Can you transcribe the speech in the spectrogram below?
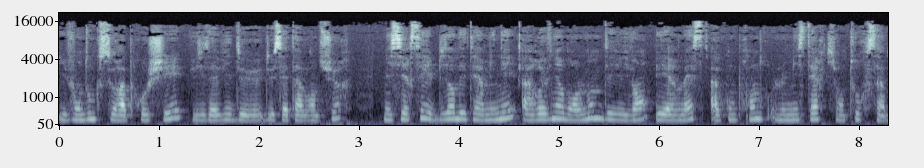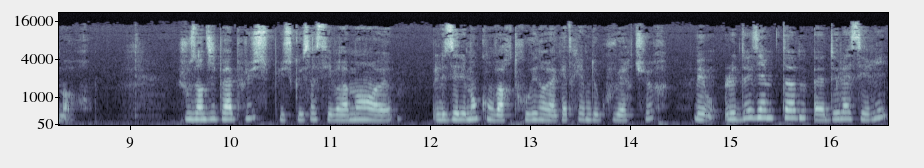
Ils vont donc se rapprocher vis-à-vis de, de cette aventure mais Circé est bien déterminée à revenir dans le monde des vivants et Hermès à comprendre le mystère qui entoure sa mort. Je vous en dis pas plus, puisque ça c'est vraiment euh, les éléments qu'on va retrouver dans la quatrième de couverture. Mais bon, le deuxième tome euh, de la série,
